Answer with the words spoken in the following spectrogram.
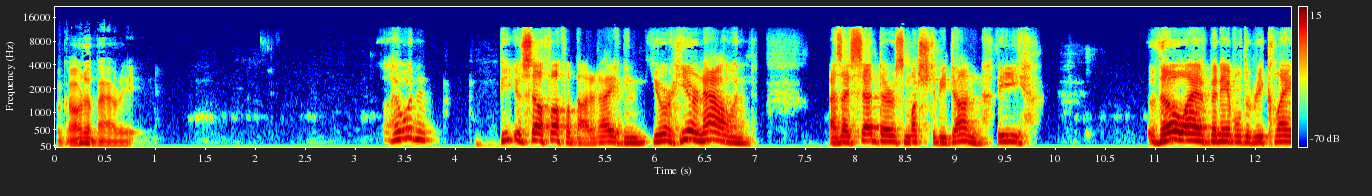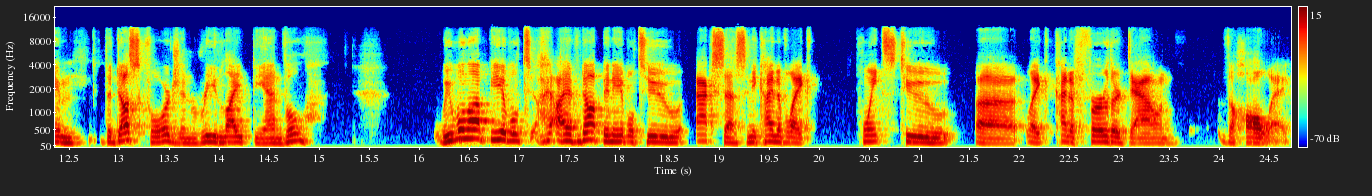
forgot about it. I wouldn't beat yourself up about it. I mean, you're here now, and as I said, there's much to be done. The Though I have been able to reclaim the Dusk Forge and relight the anvil, we will not be able to. I have not been able to access any kind of like points to uh, like kind of further down the hallway.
